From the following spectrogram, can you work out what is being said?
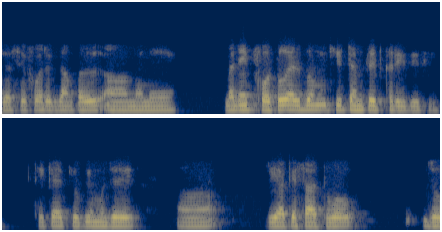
जैसे फॉर एग्जांपल मैंने मैंने एक फ़ोटो एल्बम की टेम्पलेट खरीदी थी, ठीक है? क्योंकि मुझे रिया के साथ वो, जो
